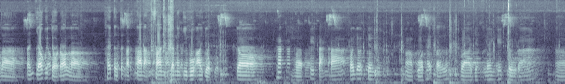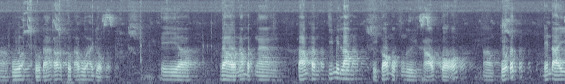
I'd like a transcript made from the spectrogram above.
là đánh dấu cái chỗ đó là thái tử tất đặt đa đặng sanh cho nên chi vua a dục cho khắc một cái tảng đá có dấu chân à, của thái tử và dựng lên cái trụ đá à, vua trụ đá đó là trụ đá vua a dục. Thì à, vào năm 1895 thì có một người khảo cổ à, của đất đến đây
